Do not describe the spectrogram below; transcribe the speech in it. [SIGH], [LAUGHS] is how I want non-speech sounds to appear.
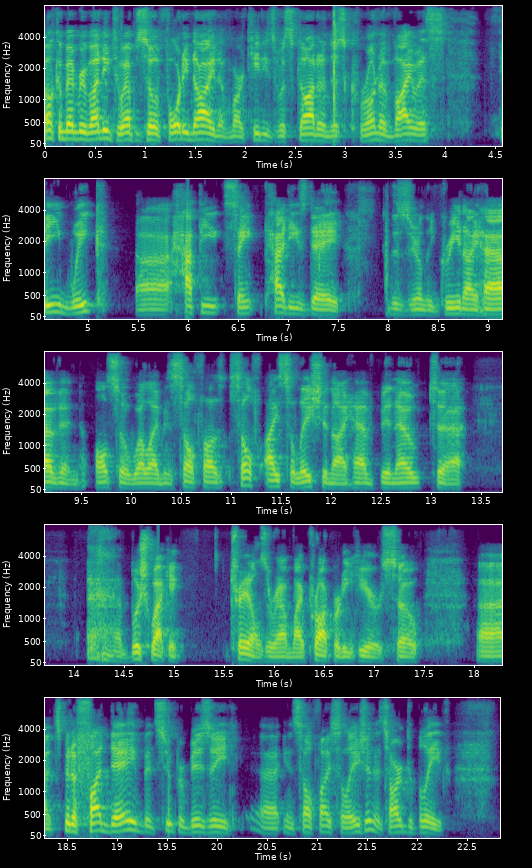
Welcome, everybody, to episode 49 of Martinis with Scott on this coronavirus theme week. Uh, happy St. Patty's Day. This is the only green I have, and also while I'm in self self isolation, I have been out uh, [CLEARS THROAT] bushwhacking trails around my property here. So uh, it's been a fun day, been super busy uh, in self isolation. It's hard to believe.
